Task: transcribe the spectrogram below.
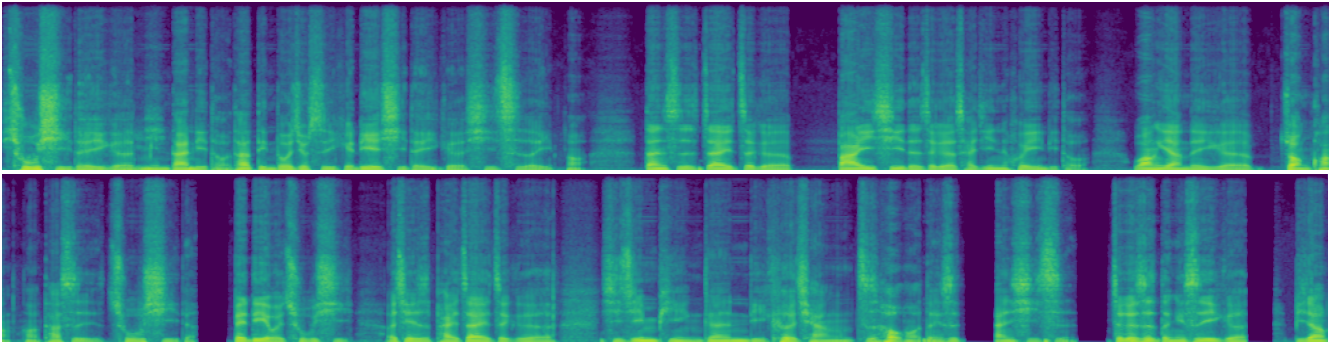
出席的一个名单里头，他顶多就是一个列席的一个席次而已啊。但是在这个八一七的这个财经会议里头，汪洋的一个状况啊，他是出席的，被列为出席，而且是排在这个习近平跟李克强之后哈，等于是安席次，这个是等于是一个比较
